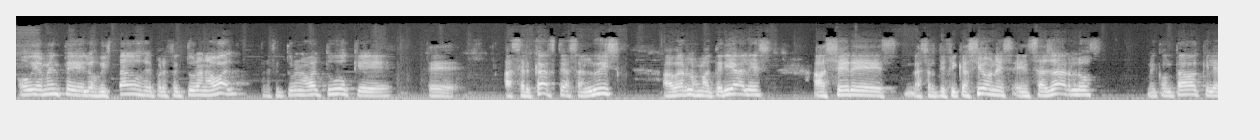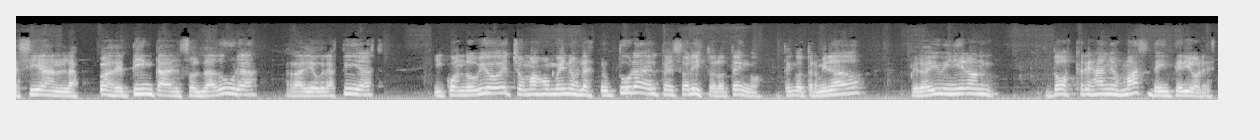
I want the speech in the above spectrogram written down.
obviamente, los vistados de Prefectura Naval. Prefectura Naval tuvo que eh, acercarse a San Luis a ver los materiales, hacer eh, las certificaciones, ensayarlos. Me contaba que le hacían las pruebas de tinta en soldadura, radiografías, y cuando vio hecho más o menos la estructura, él pensó, listo, lo tengo, tengo terminado, pero ahí vinieron dos, tres años más de interiores.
